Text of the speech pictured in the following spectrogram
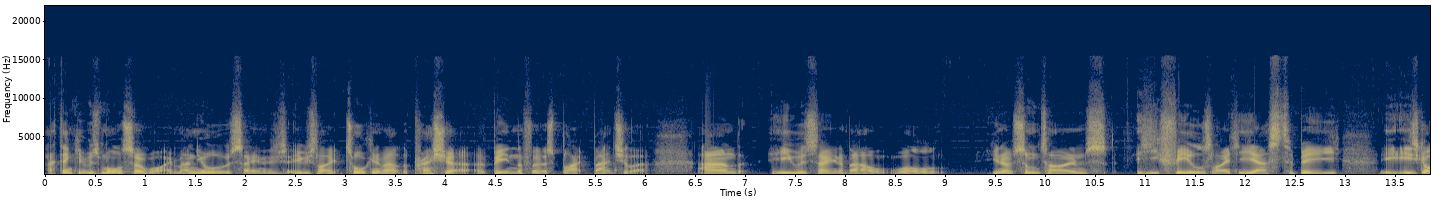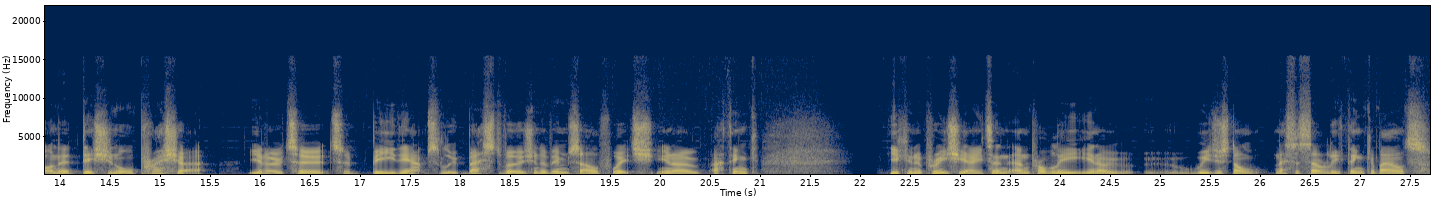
I think it was more so what Emmanuel was saying. He was, he was like talking about the pressure of being the first black bachelor, and he was saying about well you know, sometimes he feels like he has to be, he's got an additional pressure, you know, to, to be the absolute best version of himself, which, you know, I think you can appreciate. And, and probably, you know, we just don't necessarily think about.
